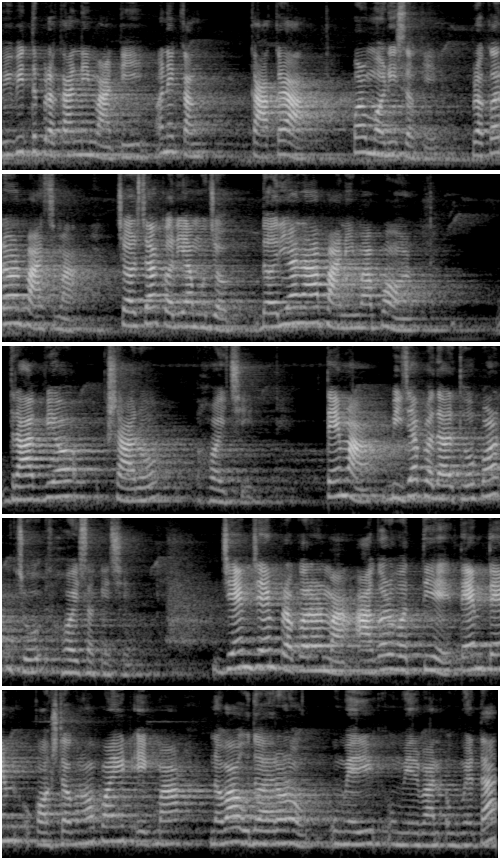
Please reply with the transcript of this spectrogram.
વિવિધ પ્રકારની માટી અને કાંકરા પણ મળી શકે. પ્રકરણ પાંચમાં, ચર્ચા કર્યા મુજબ દરિયાના પાણીમાં પણ દ્રાવ્ય ક્ષારો હોય છે. તેમાં બીજા પદાર્થો પણ જો, હોઈ શકે છે. જેમ જેમ પ્રકરણમાં આગળ વધીએ, તેમ તેમ કોષ્ટક નવ પોઈન્ટ એકમાં નવા ઉદાહરણો ઉમેરી ઉમેરવા ઉમેરતા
